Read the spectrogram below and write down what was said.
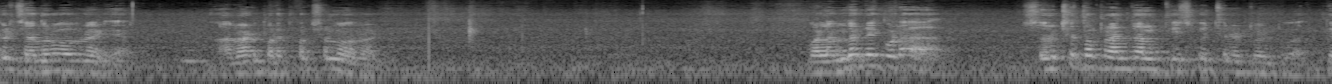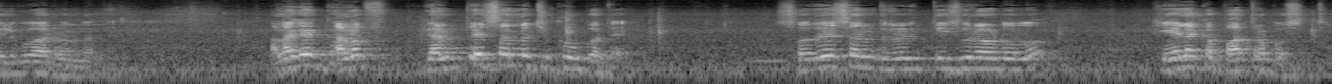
ఇక్కడ చంద్రబాబు నాయుడు గారు. ఆనాడు ప్రతిపక్షంలో ఉన్నాడు. వాళ్ళందరినీ కూడా సురక్షిత ప్రాంతాలకు తీసుకొచ్చినటువంటి వారు తెలుగువారు ఉందని అలాగే గల్ఫ్ గల్ఫ్ దేశాల్లో చిక్కుకుపోతే స్వదేశం తీసుకురావడంలో కీలక పాత్ర పోషించారు.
